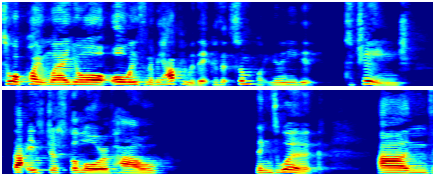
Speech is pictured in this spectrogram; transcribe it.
to a point where you're always going to be happy with it because at some point you're going to need it to change. That is just the law of how things work. And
